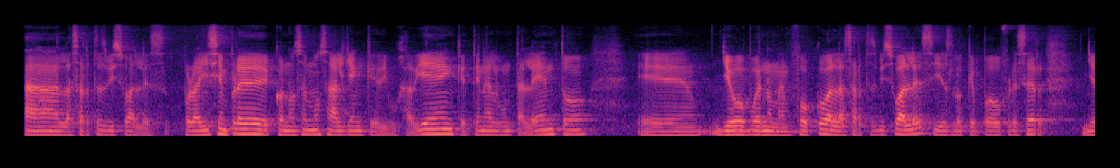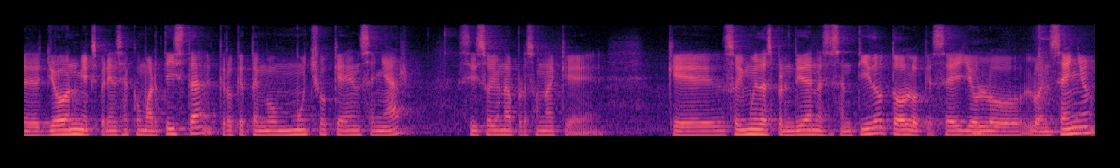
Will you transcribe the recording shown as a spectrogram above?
a las artes visuales. Por ahí siempre conocemos a alguien que dibuja bien, que tiene algún talento. Eh, yo, bueno, me enfoco a las artes visuales y es lo que puedo ofrecer. Yo, yo, en mi experiencia como artista creo que tengo mucho que enseñar. Sí soy una persona que, que soy muy desprendida en ese sentido, todo lo que sé yo lo, lo enseño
